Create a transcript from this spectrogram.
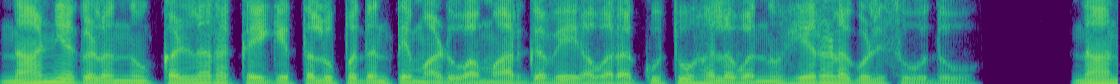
ನಾಣ್ಯಗಳನ್ನು ಕಳ್ಳರ ಕೈಗೆ ತಲುಪದಂತೆ ಮಾಡುವ ಮಾರ್ಗವೇ ಅವರ ಕುತೂಹಲವನ್ನು ಹೇರಳಗೊಳಿಸುವುದು. ನಾನು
